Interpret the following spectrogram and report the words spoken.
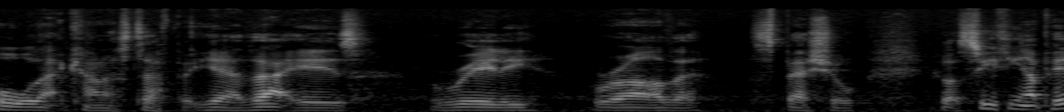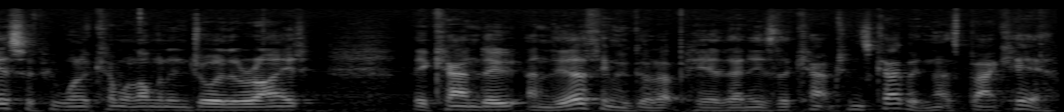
all that kind of stuff. But yeah, that is really rather special. We've got seating up here, so if you want to come along and enjoy the ride, they can do. And the other thing we've got up here then is the captain's cabin. That's back here.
